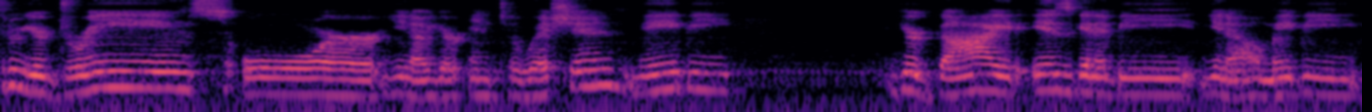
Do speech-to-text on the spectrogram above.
through your dreams or you know your intuition maybe your guide is going to be you know maybe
